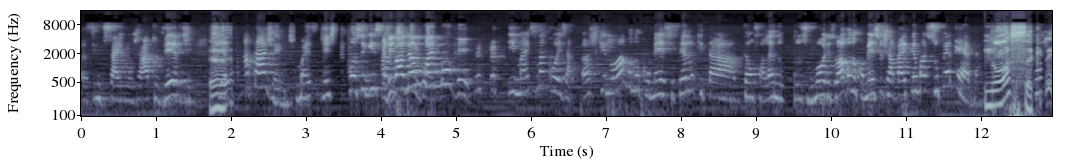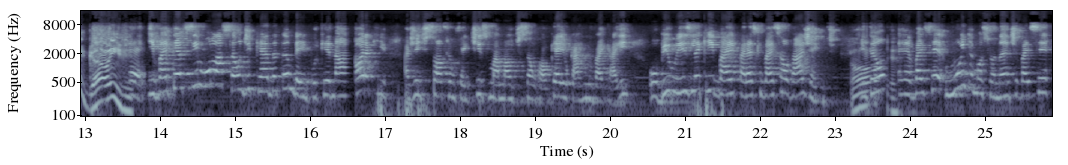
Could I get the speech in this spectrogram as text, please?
assim, que sai um jato verde, uhum. que vai matar a gente. Mas a gente vai conseguir salvar. A gente não vai morrer. E mais uma coisa, acho que logo no começo, pelo que estão tá, falando nos rumores, logo no começo já vai ter uma super queda. Nossa, que legal, hein, Vi? É, e vai ter simulação de queda também, porque na hora que a gente sofre um feitiço, uma maldição qualquer e o carrinho vai cair, o Bill Weasley que vai, parece que vai salvar a gente. Oh, então, é, vai ser muito emocionante, vai ser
